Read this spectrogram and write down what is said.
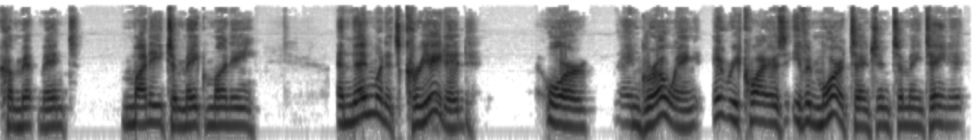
commitment, money to make money. And then when it's created or and growing, it requires even more attention to maintain it,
